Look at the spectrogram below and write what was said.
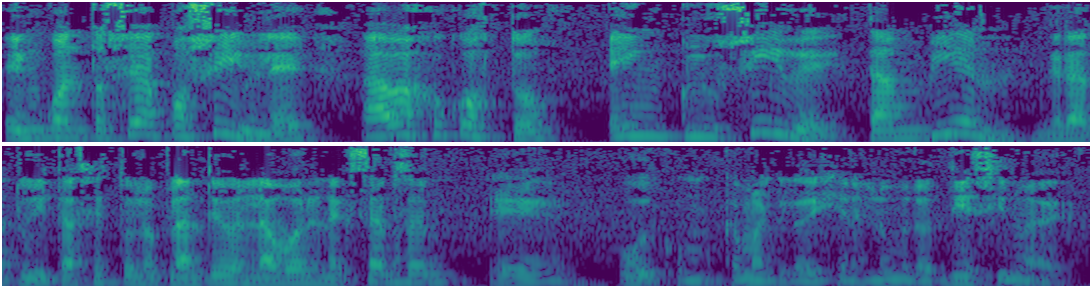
en cuanto sea posible, a bajo costo e inclusive también gratuitas. Esto lo planteo en Labor en Exercen, eh, uy, qué mal que lo dije en el número 19.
